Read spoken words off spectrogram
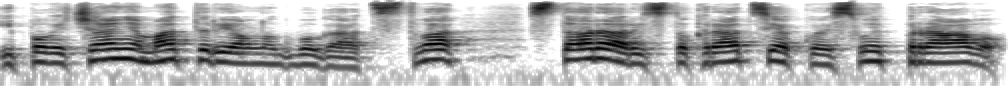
i povećanja materijalnog bogatstva, stara aristokracija koja je svoje pravo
